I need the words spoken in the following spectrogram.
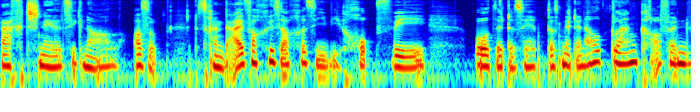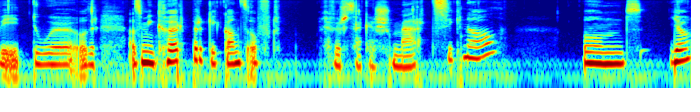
recht schnell Signal. Also das können einfache Sachen sein, wie Kopfweh oder dass, ich, dass mir dann halt Gelenke anfangen wehtun. Oder, also mein Körper gibt ganz oft ich würde sagen, Schmerzsignal. Und ja,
